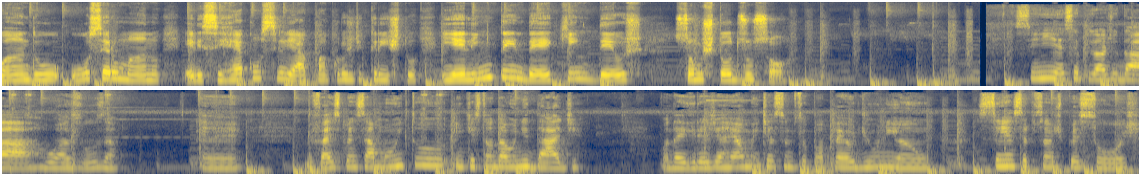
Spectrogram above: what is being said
quando o ser humano ele se reconciliar com a cruz de Cristo e ele entender que em Deus somos todos um só. Sim, esse episódio da Rua Azusa é, me faz pensar muito em questão da unidade, quando a igreja realmente assume seu papel de união, sem exceção de pessoas.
